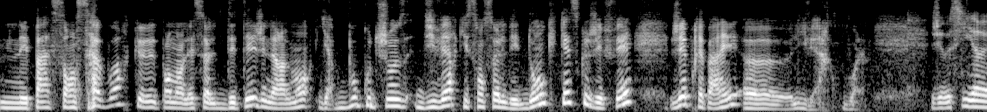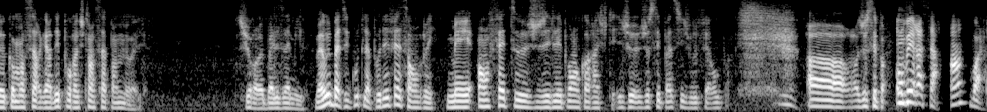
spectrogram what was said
n'es pas sans savoir que pendant les soldes d'été, généralement, il y a beaucoup de choses d'hiver qui sont soldées. Donc, qu'est-ce que j'ai fait? J'ai préparé euh, l'hiver. Voilà. J'ai aussi commencé à regarder pour acheter un sapin de Noël. Sur Balsamil. Bah oui, bah ça coûte la peau des fesses en vrai. Mais en fait, je ne l'ai pas encore acheté. Je, je sais pas si je vais le faire ou pas. Euh, je sais pas. On verra ça, hein Voilà.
